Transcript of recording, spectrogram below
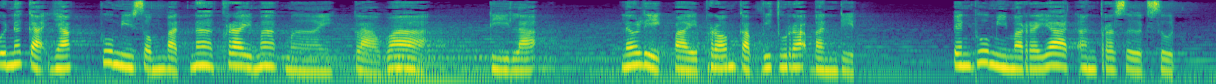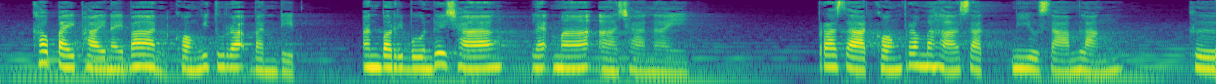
อุณกะยักษ์ผู้มีสมบัติน่าใคร่มากมาย กล่าวว่า ดีละ แล้วหลีกไปพร้อมกับวิทุระบัณฑิต เป็นผู้มีมารยาทอันประเสริฐสุด เข้าไปภายในบ้านของวิทุระบัณฑิต อันบริบูรณ์ด้วยช้างและม้าอาชาใน ปราสาทของพระมหาสัตว์มีอยู่สามหลัง คือ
